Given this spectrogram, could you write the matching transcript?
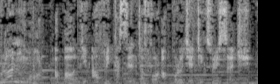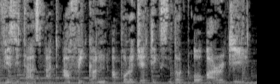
To learn more about the Africa Center for Apologetics Research, visit us at africanapologetics.org.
